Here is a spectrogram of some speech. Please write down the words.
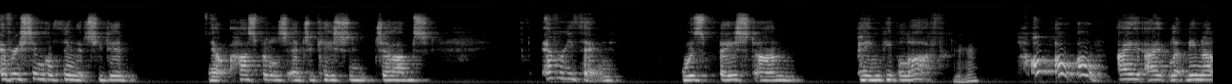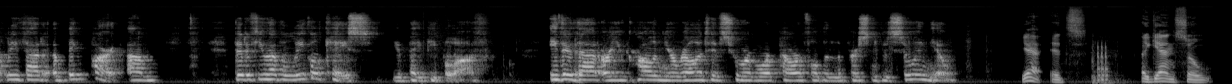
every single thing that she did, you know, hospitals, education, jobs, everything was based on paying people off. Mhm. Oh, oh, oh! I, I let me not leave out a big part. Um, that if you have a legal case, you pay people off. Either that, or you call in your relatives who are more powerful than the person who's suing you. Yeah, it's again, so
